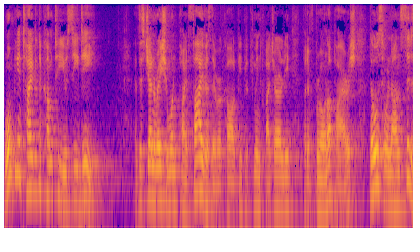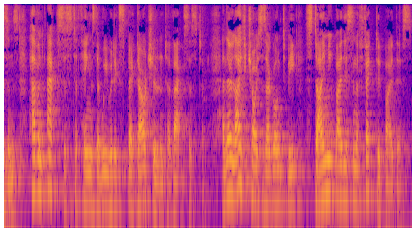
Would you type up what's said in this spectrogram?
won't be entitled to come to UCD. this generation 1.5, as they were called, people who come in quite early but have grown up Irish, those who are non citizens haven't access to things that we would expect our children to have access to. And their life choices are going to be stymied by this and affected by this.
